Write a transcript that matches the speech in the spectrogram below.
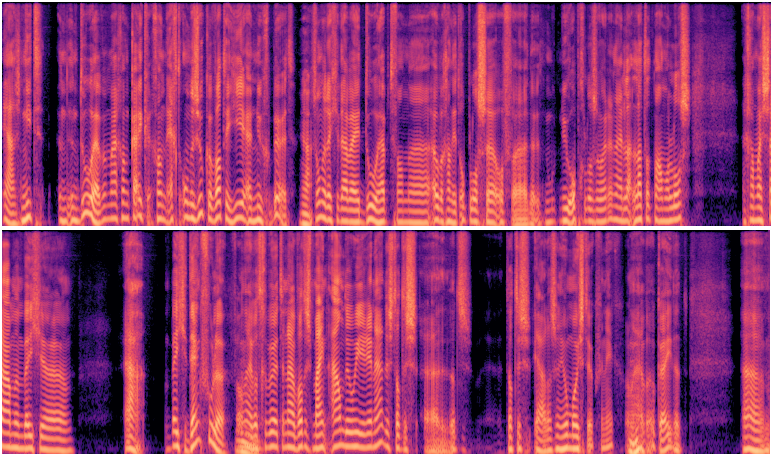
ja, dus niet een, een doel hebben, maar gewoon kijken, gewoon echt onderzoeken wat er hier en nu gebeurt. Ja. Zonder dat je daarbij het doel hebt van, eh, oh, we gaan dit oplossen of eh, het moet nu opgelost worden. Nee, la- laat dat maar allemaal los. En ga maar samen een beetje, ja, een beetje denkvoelen van, Mhm. hey, wat gebeurt er nou? Wat is mijn aandeel hierin? Hè? Dus dat is, eh, dat is, dat is, ja, dat is een heel mooi stuk, vind ik. Mhm. eh, Oké, dat. ehm,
